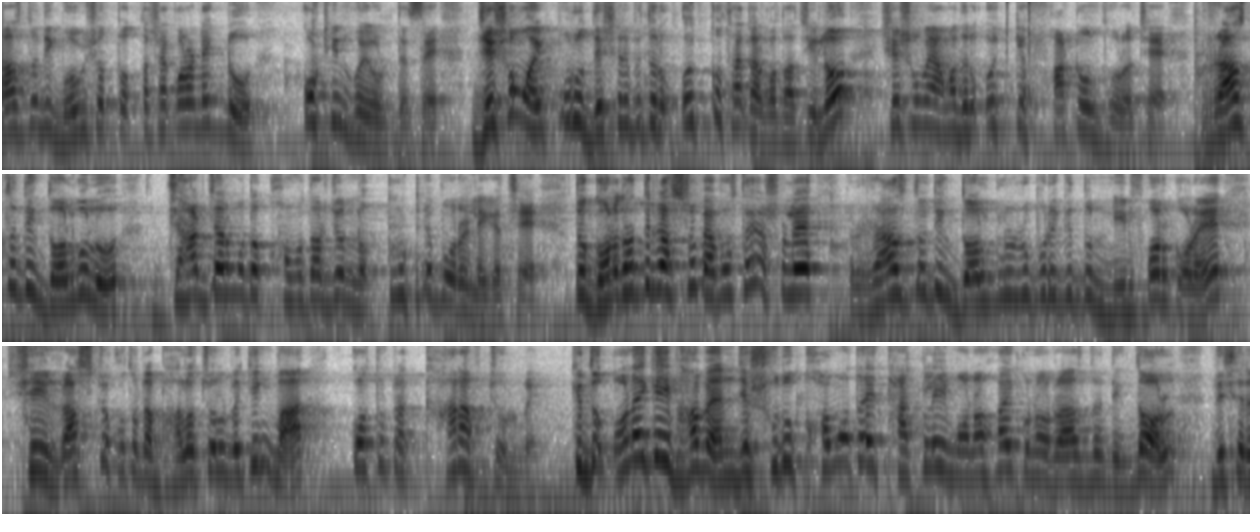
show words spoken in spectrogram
রাজনৈতিক ভবিষ্যৎ প্রত্যাশা করাটা একটু কঠিন হয়ে উঠতেছে। যে সময় পুরো দেশের ভিতর ঐক্য থাকার কথা ছিল, সে সময় আমাদের ঐক্যে ফাটল ধরেছে। রাজনৈতিক দলগুলো যার যার মতো ক্ষমতার জন্য উঠে পড়ে লেগেছে। তো গণতান্ত্রিক রাষ্ট্র ব্যবস্থায় আসলে রাজনৈতিক দলগুলোর উপরে কিন্তু নির্ভর করে সেই রাষ্ট্র কতটা ভালো চলবে কিংবা কতটা খারাপ চলবে। কিন্তু অনেকেই ভাবেন যে শুধু ক্ষমতায় থাকলেই মনে হয় কোনো রাজনৈতিক দল দেশের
